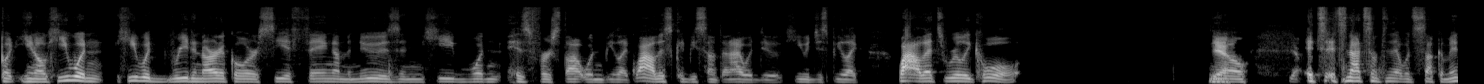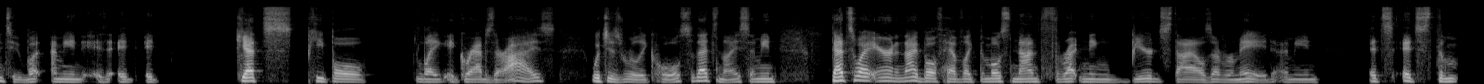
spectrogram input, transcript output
but you know he wouldn't he would read an article or see a thing on the news and he wouldn't his first thought wouldn't be like wow this could be something i would do he would just be like wow that's really cool you Yeah. know Yeah. it's it's not something that would suck him into but i mean it, it it gets people like it grabs their eyes which is really cool so that's nice i mean that's why aaron and i both have like the most non-threatening beard styles ever made i mean it's it's the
